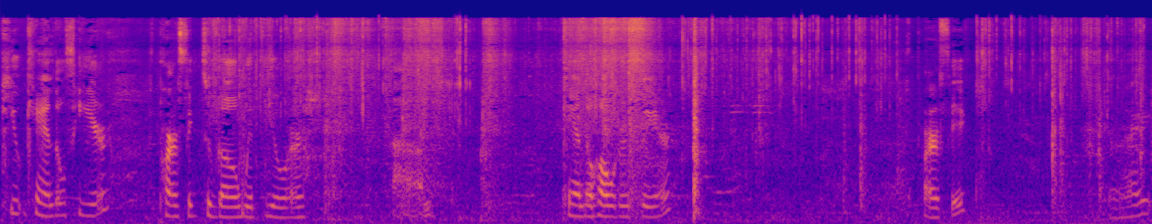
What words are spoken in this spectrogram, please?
Cute candles here perfect to go with your um, candle holders there. Perfect. All right.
